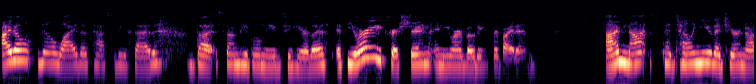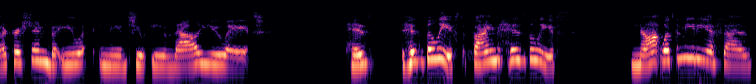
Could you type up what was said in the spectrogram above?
I don't know why this has to be said, but some people need to hear this. If you are a Christian and you are voting for Biden, I'm not telling you that you're not a Christian, but you need to evaluate his his beliefs, find his beliefs, not what the media says.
